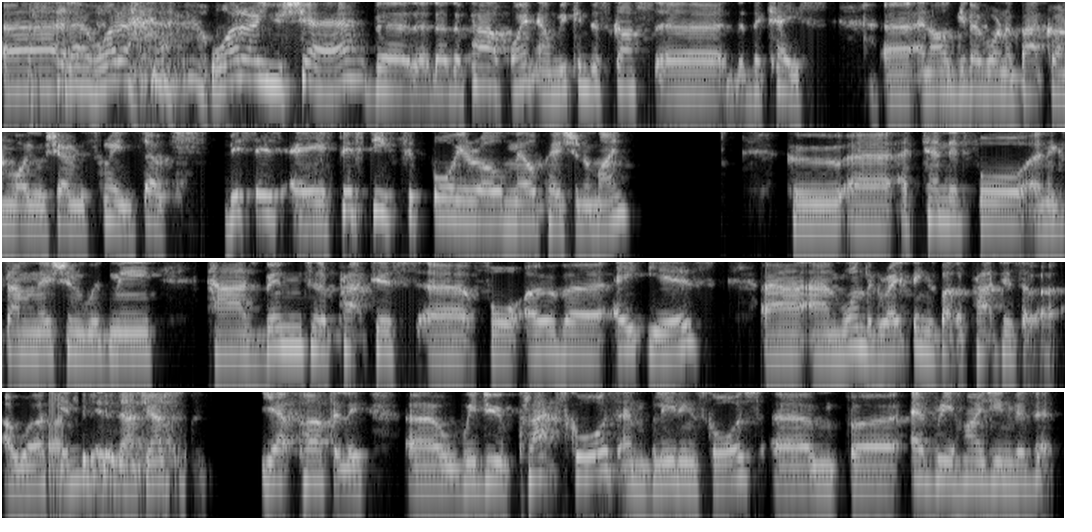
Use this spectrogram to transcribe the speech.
Uh, why, don't, why, don't, you share the, the, the, PowerPoint and we can discuss uh, the, the, case? Uh, and I'll give everyone a background while you're sharing the screen. So, this is a 54 year old male patient of mine who uh, attended for an examination with me, has been to the practice uh, for over eight years. Uh, and one of the great things about the practice I, I work in is that. Just yeah, perfectly. Uh, we do plaque scores and bleeding scores um, for every hygiene visit.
